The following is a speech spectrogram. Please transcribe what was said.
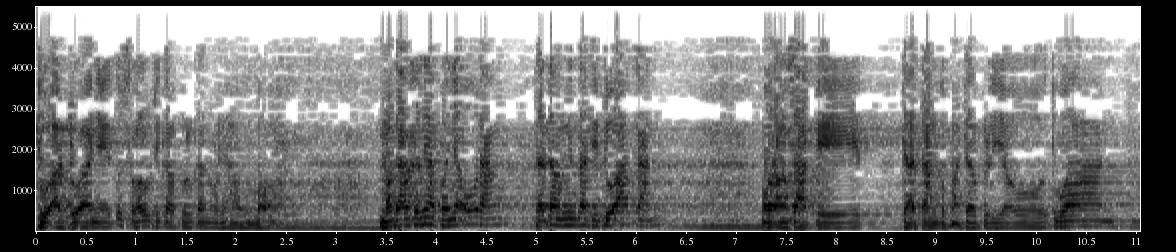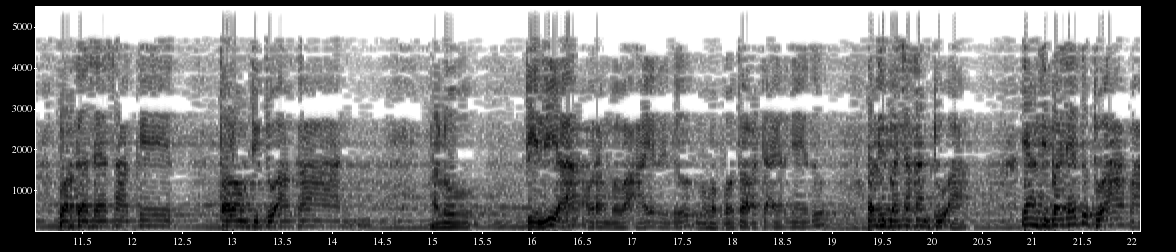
Doa-doanya itu selalu dikabulkan oleh Allah. Maka akhirnya banyak orang datang minta didoakan. Orang sakit datang kepada beliau, Tuhan, keluarga saya sakit, tolong didoakan. Lalu di India orang bawa air itu, bawa botol ada airnya itu, lalu dibacakan doa. Yang dibaca itu doa apa?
